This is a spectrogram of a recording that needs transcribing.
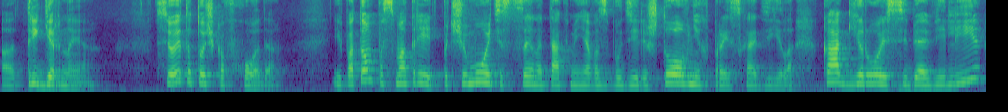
э, триггерные. Все это точка входа. И потом посмотреть, почему эти сцены так меня возбудили, что в них происходило, как герои себя вели,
